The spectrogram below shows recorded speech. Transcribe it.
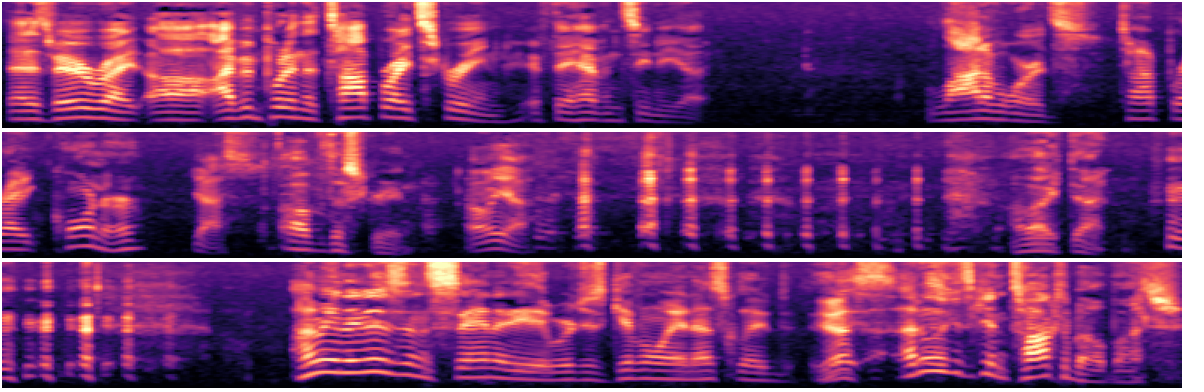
That is very right. Uh, I've been putting the top right screen if they haven't seen it yet. A lot of words. Top right corner Yes. of the screen. Oh yeah. I like that. I mean, it is insanity that we're just giving away an Escalade. Yes. I don't think it's getting talked about much.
